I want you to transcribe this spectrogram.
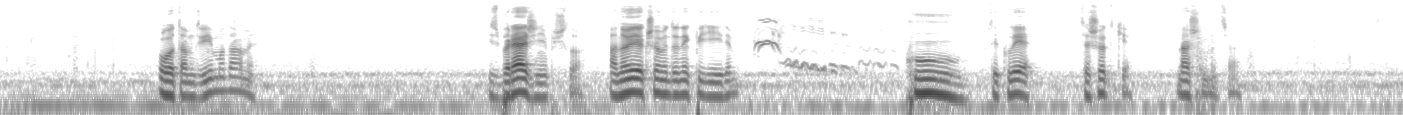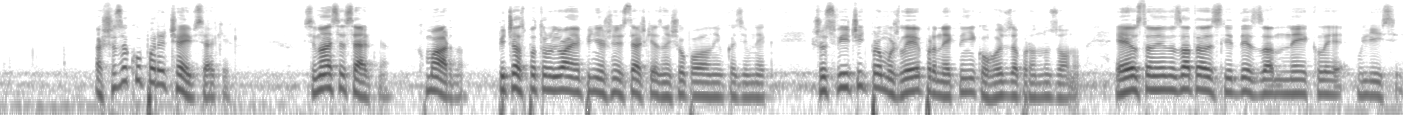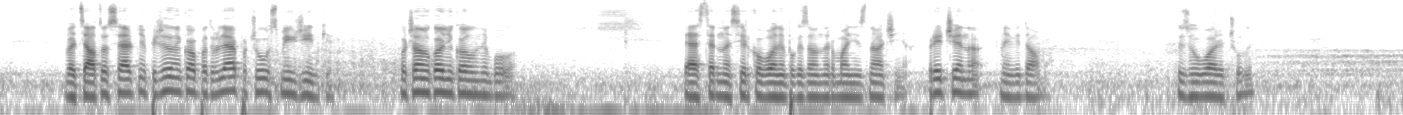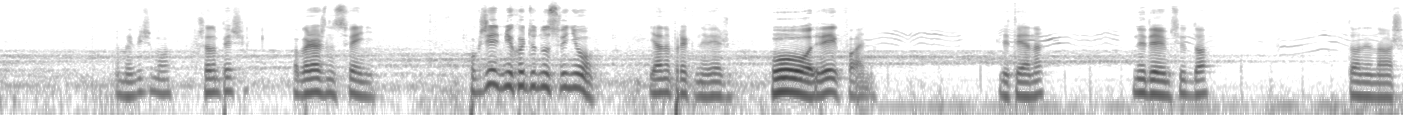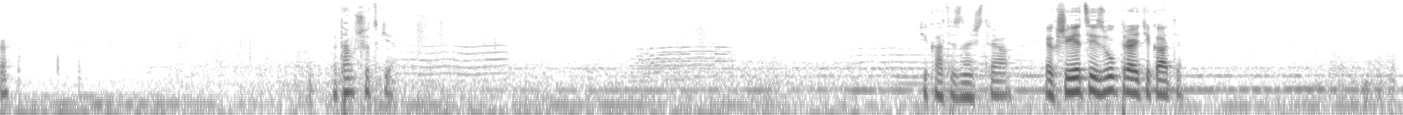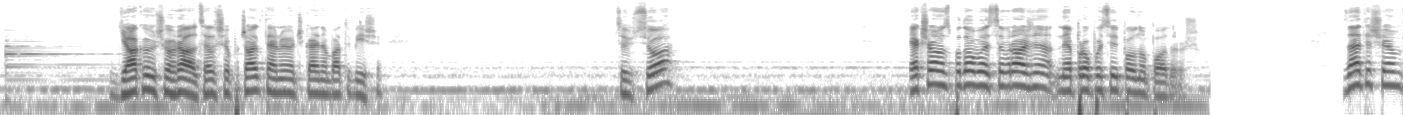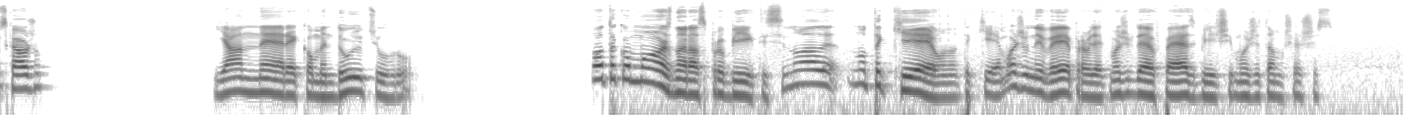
О, там дві мадами. І збереження пішло. А ну якщо ми до них підійдемо. Ху, втекли. Це що таке? Наше ми це. А що за купа речей всяких? 17 серпня. Хмарно. Під час патрулювання північної стежки я знайшов повалений вказівник, що свідчить про можливе проникнення когось в заборонену зону. Я його встановив назад, але сліди заникли в лісі. 20 серпня під час такого патруля я почув сміх жінки, хоча навколо ніколи не було. Тестер на сірковони показав нормальні значення. Причина невідома. Хтось говорить, чули? Ми біжимо. Що там пише? Обережно свині. Покажіть мені хоч одну свиню. Я, наприклад, не вижу. О, диви, як файно. Дитина. Не дивимося туди. То не наша. А там що таке? Тікати, значить, треба. Якщо є цей звук, треба тікати. Дякую, що грали. Це лише початок терміну чекаю набагато більше. Це все? Якщо вам сподобалось це враження, не пропустіть повну подорож. Знаєте, що я вам скажу? Я не рекомендую цю гру. Отако можна раз пробігтися, ну але ну таке воно таке. Може вони виправлять, може буде FPS більший, може там ще щось.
